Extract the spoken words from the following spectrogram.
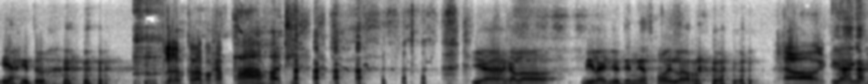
Ya itu. Loh, kenapa ketawa dia? ya kalau dilanjutin ya spoiler. oh, okay. Enggak, enggak.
